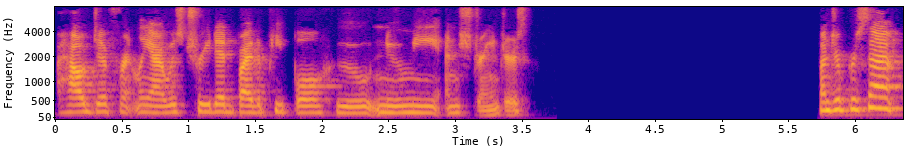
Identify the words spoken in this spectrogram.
how differently I was treated by the people who knew me and strangers. 100%.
